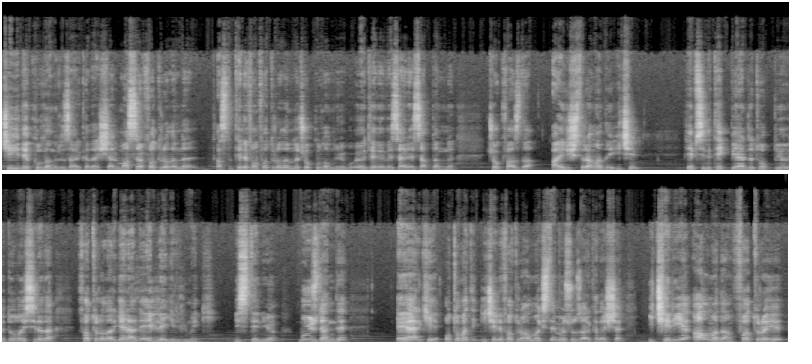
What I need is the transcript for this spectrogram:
şeyi de kullanırız arkadaşlar. Masraf faturalarında aslında telefon faturalarında çok kullanılıyor. Bu ÖTV vesaire hesaplarını çok fazla ayrıştıramadığı için hepsini tek bir yerde topluyor ve dolayısıyla da faturalar genelde elle girilmek isteniyor. Bu yüzden de eğer ki otomatik içeri fatura almak istemiyorsunuz arkadaşlar, içeriye almadan faturayı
